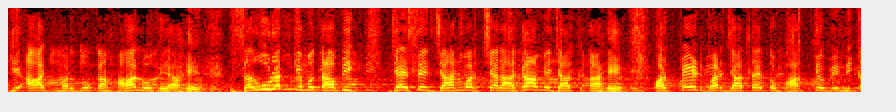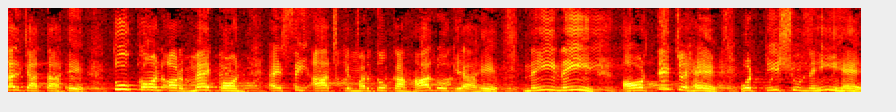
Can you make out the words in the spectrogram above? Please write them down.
یہ آج مردوں کا حال ہو گیا ہے۔ ضرورت کے مطابق جیسے جانور چراگاہ میں جاتا ہے اور پیٹ بھر جاتا ہے تو بھاگتے ہوئے نکل نکل جاتا ہے۔ تو کون اور میں کون؟ ایسے ہی آج کے مردوں کا حال ہو گیا ہے۔ نہیں نہیں، عورتیں جو ہے، وہ ٹیشو نہیں ہے۔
